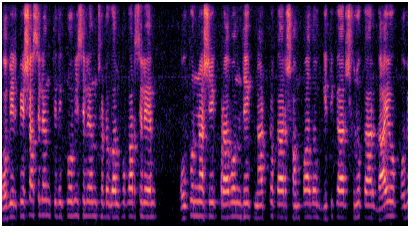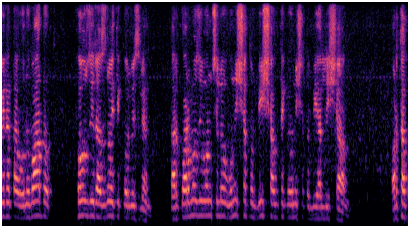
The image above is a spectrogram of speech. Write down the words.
কবির পেশা ছিলেন, তিনি কবি ছিলেন, ছোট গল্পকার ছিলেন, ঔপন্যাসিক, প্রাবন্ধিক, নাট্যকার, সম্পাদক, গীতিকার, সুরকার, গায়ক, অভিনেতা, অনুবাদক, ফৌজি, রাজনৈতিক কর্মী ছিলেন। তার কর্মজীবন ছিল উনিশশত সাল থেকে উনিশশত সাল, অর্থাৎ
